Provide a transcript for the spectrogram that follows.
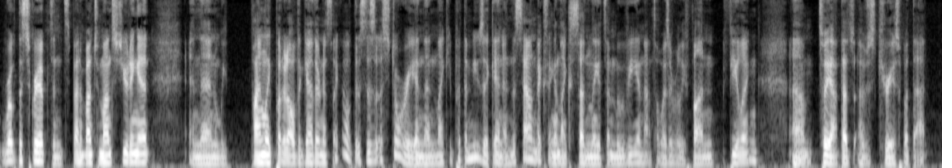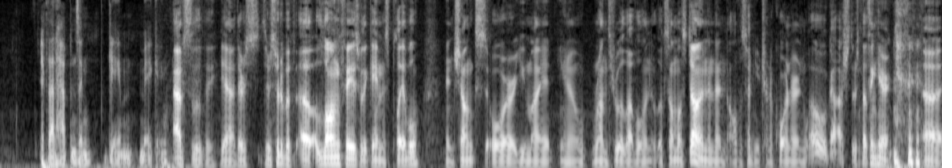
wrote the script and spent a bunch of months shooting it and then we finally put it all together and it's like oh this is a story and then like you put the music in and the sound mixing and like suddenly it's a movie and that's always a really fun feeling. Um, so yeah that's i was just curious what that if that happens in game making. Absolutely. Yeah there's there's sort of a, a long phase where the game is playable in chunks or you might you know run through a level and it looks almost done and then all of a sudden you turn a corner and oh gosh there's nothing here. Uh,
